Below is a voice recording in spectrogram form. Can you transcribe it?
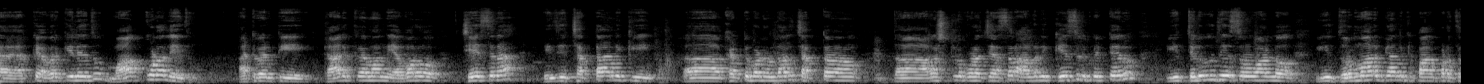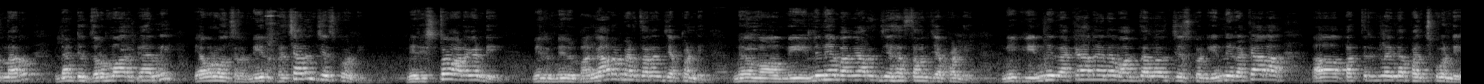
హక్కు ఎవరికీ లేదు మాకు కూడా లేదు. అటువంటి కార్యక్రమాన్ని ఎవరు చేసినా ఇది చట్టానికి కట్టుబడి ఉండాలి. చట్టం అరెస్టులు కూడా చేస్తారు. ఆల్రెడీ కేసులు పెట్టారు. ఈ తెలుగుదేశం వాళ్ళు ఈ దుర్మార్గానికి పాల్పడుతున్నారు. ఇలాంటి దుర్మార్గాన్ని ఎవరు ఉంచరు. మీరు ప్రచారం చేసుకోండి. మీరు ఇష్టం అడగండి. మీరు మీరు బంగారం పెడతారని చెప్పండి. మేము మీ ఇల్లునే బంగారం చేసేస్తామని చెప్పండి. మీకు ఎన్ని రకాలైన వాగ్దానాలు చేసుకోండి. ఎన్ని రకాల పత్రికలైనా పంచుకోండి.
